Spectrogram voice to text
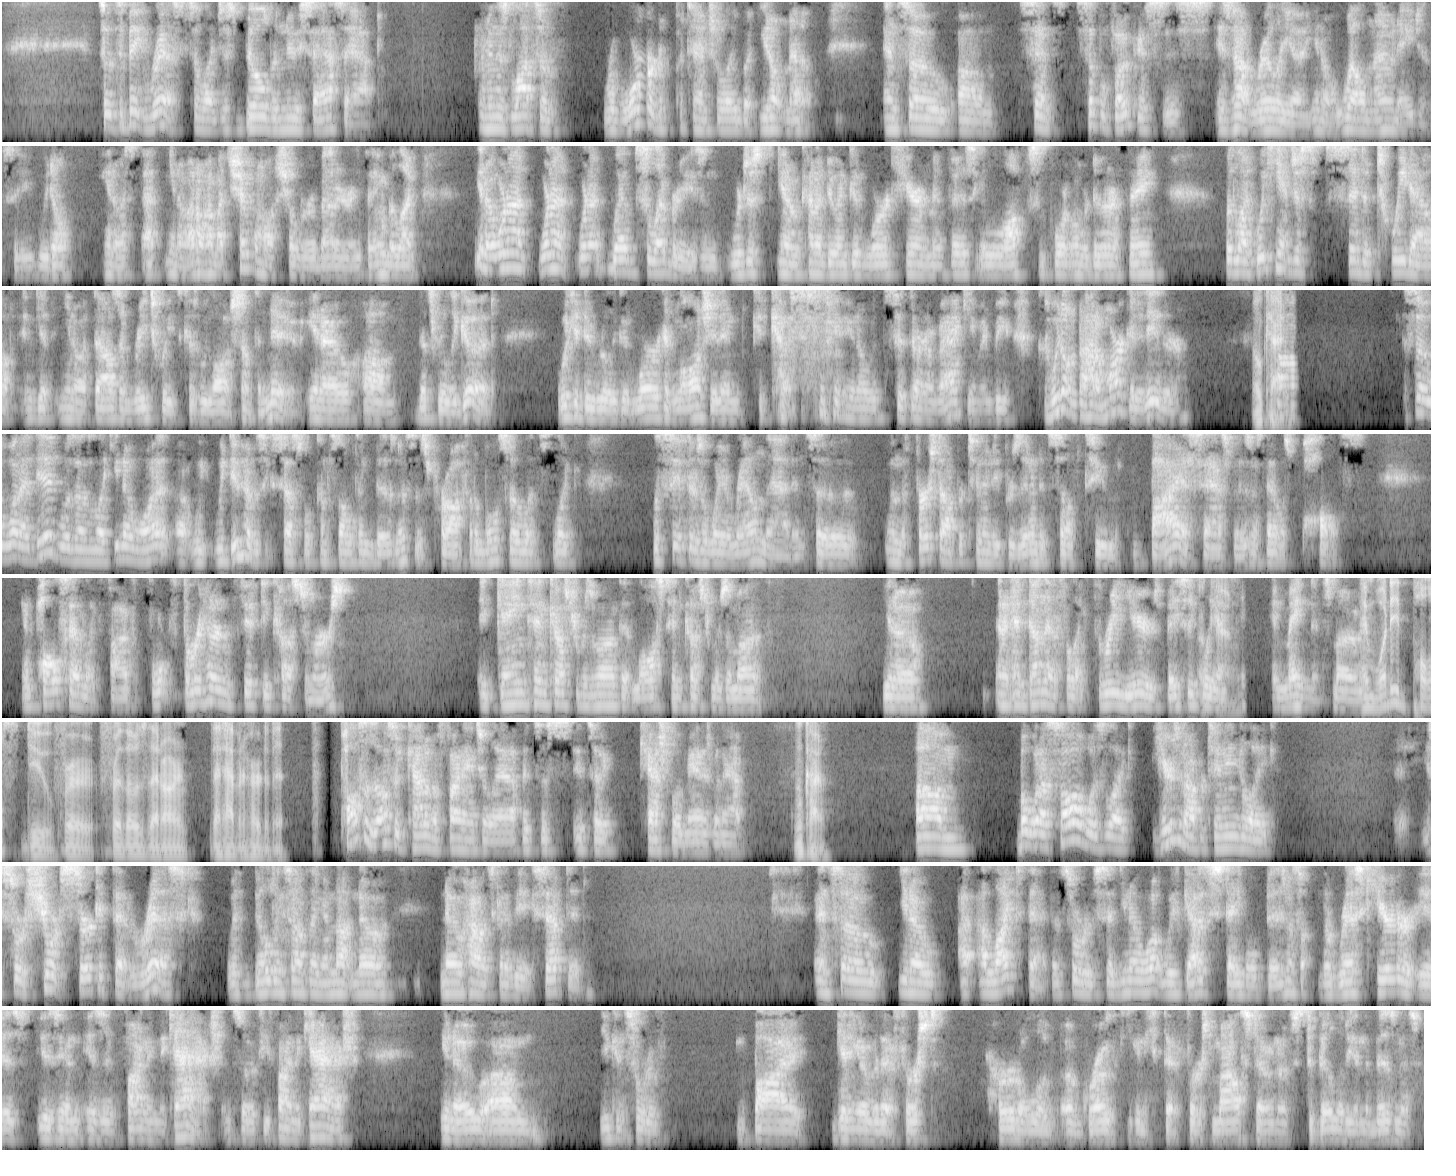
So it's a big risk to like just build a new SaaS app. I mean, there's lots of reward potentially, but you don't know. And so, um, since Simple Focus is is not really a you know well known agency, we don't you know you know I don't have my chip on my shoulder about it or anything, but like you know, we're not we're not we're not web celebrities, and we're just you know kind of doing good work here in Memphis. Get a little office in Portland. We're doing our thing, but like we can't just send a tweet out and get you know a thousand retweets because we launched something new. You know, um, that's really good. We could do really good work and launch it, and could kind of, you know sit there in a vacuum and be because we don't know how to market it either. Okay. Um, so what I did was I was like, you know what, uh, we we do have a successful consulting business. It's profitable, so let's like let's see if there's a way around that. And so when the first opportunity presented itself to buy a SaaS business, that was Pulse. And Pulse had like five, four, 350 customers. It gained 10 customers a month. It lost 10 customers a month. You know, and it had done that for like three years, basically okay. in, in maintenance mode. And what did Pulse do for for those that aren't that haven't heard of it? Pulse is also kind of a financial app. It's a it's a cash flow management app. Okay. Um, but what I saw was like, here's an opportunity to like sort of short circuit that risk with building something and not know know how it's going to be accepted. and so you know I, I liked that. That sort of said, you know what, we've got a stable business. The risk here is is in is in finding the cash, and so if you find the cash, you know, um, you can sort of by getting over that first hurdle of, of growth, you can hit that first milestone of stability in the business.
